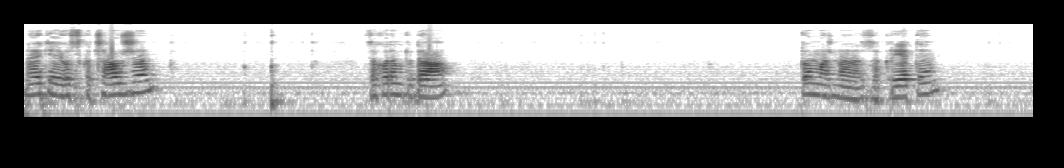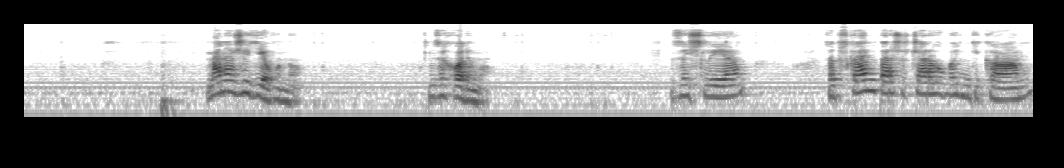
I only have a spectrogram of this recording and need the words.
Ну, як я його скачав вже. Заходимо туди. То можна закрити. У мене вже є воно. Заходимо. Зайшли. Запускаємо в першу чергу бандікам.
